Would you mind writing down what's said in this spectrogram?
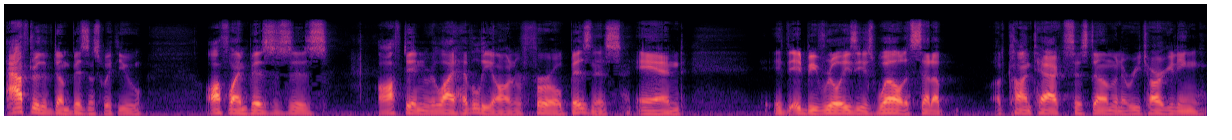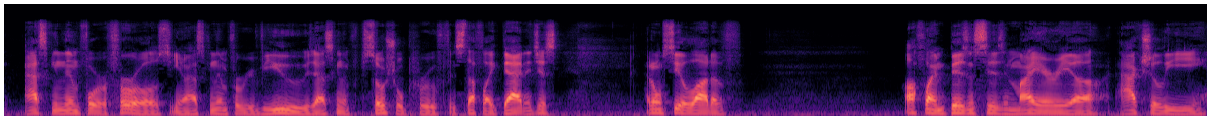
after they've done business with you offline businesses often rely heavily on referral business. And it, would be real easy as well to set up a contact system and a retargeting, asking them for referrals, you know, asking them for reviews, asking them for social proof and stuff like that. And it just, I don't see a lot of offline businesses in my area actually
